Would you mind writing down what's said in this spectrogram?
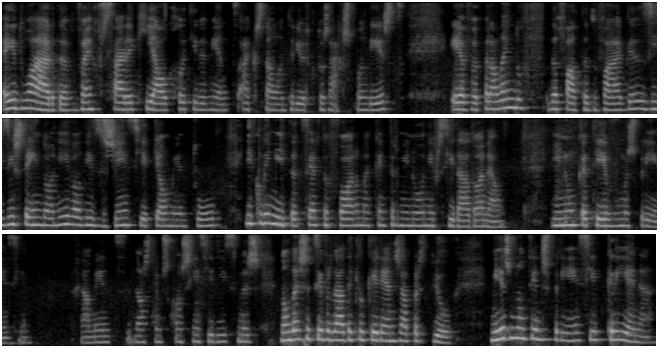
A Eduarda vem reforçar aqui algo relativamente à questão anterior que tu já respondeste. Eva, para além do, da falta de vagas, existe ainda o nível de exigência que aumentou e que limita, de certa forma, quem terminou a universidade ou não e nunca teve uma experiência. Realmente nós temos consciência disso, mas não deixa de ser verdade aquilo que a Irene já partilhou. Mesmo não tendo experiência, cria-na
